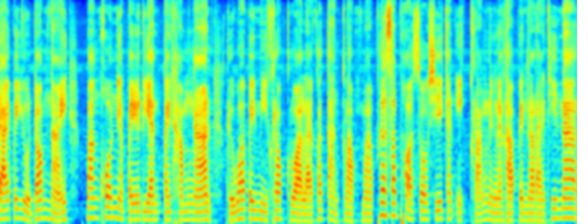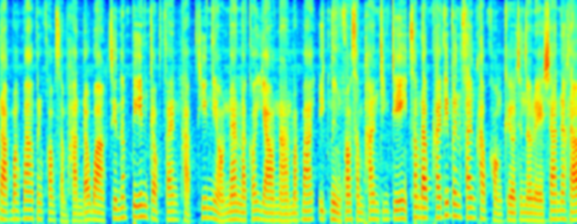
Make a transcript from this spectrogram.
ย้ายไปอยู่ด้อมไหน บางคนเนี่ยไปเรียนไปทำงาน หรือว่าไปมีครอบครัวแล้วก็ต่างกลับมาเพื่อซัพพอร์ตโซชิกันอีกครั้งหนึ่งนะครับ เป็นอะไรที่น่ารักมากๆ เป็นความสัมพันธ์ระหว่างศิลปินกับแฟนคลับที่เหนียวแน่นแล้วก็ยาวนานมากๆ อีกหนึ่งความสัมพันธ์จริงๆสำหรับใครที่เป็นแฟนคลับของ Girl Generation นะครับ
